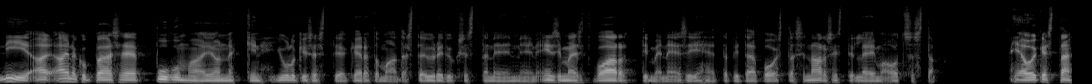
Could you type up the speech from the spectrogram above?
Niin, aina kun pääsee puhumaan jonnekin julkisesti ja kertomaan tästä yrityksestä, niin, niin ensimmäiset vartti menee siihen, että pitää poistaa se narsistin leima otsasta. Ja oikeastaan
